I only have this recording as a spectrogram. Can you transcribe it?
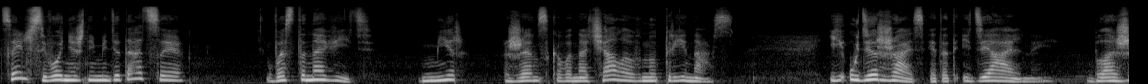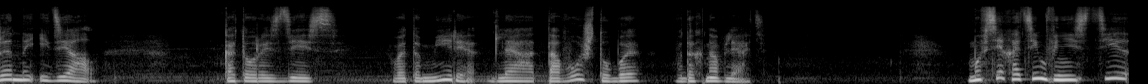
Цель сегодняшней медитации — восстановить мир женского начала внутри нас и удержать этот идеальный, блаженный идеал, который здесь, в этом мире, для того, чтобы вдохновлять. Мы все хотим внести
